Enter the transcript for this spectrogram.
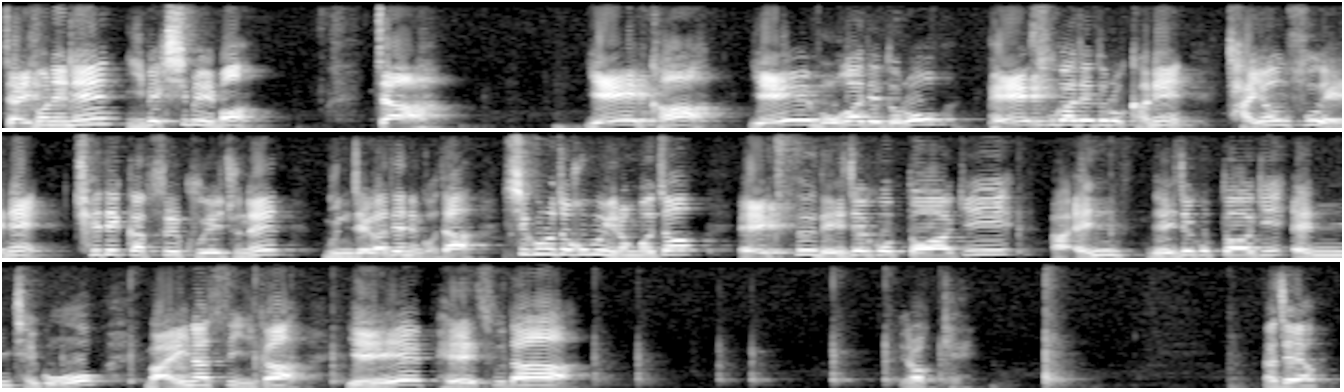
자, 이번에는 211번. 자, 얘가 얘 뭐가 되도록 배수가 되도록 하는 자연수 n의 최대값을 구해주는 문제가 되는 거다. 식으로 적어보면 이런 거죠. x 4제곱 더하기 아, n 4제곱 더하기 n 제곱 마이너스 2가 얘의 배수다. 이렇게. 맞아요?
